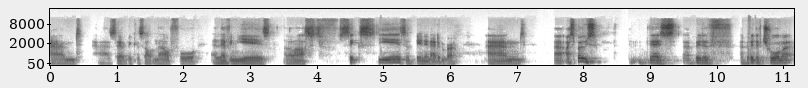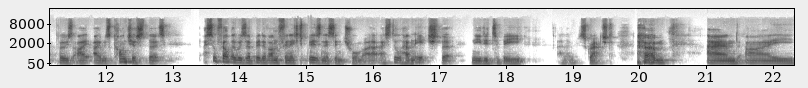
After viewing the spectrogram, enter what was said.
and uh, so I've been consultant now for 11 years. And the last six years have been in Edinburgh. And uh, I suppose there's a bit of a bit of trauma. I suppose I, I was conscious that I still felt there was a bit of unfinished business in trauma. I, I still had an itch that needed to be, I know, scratched. Um, and I,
